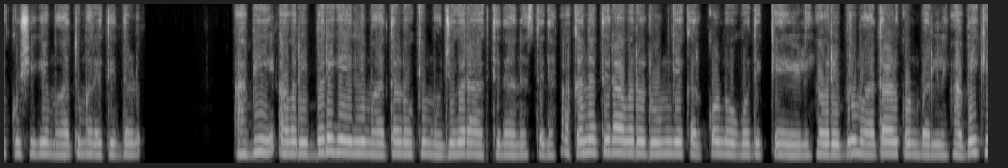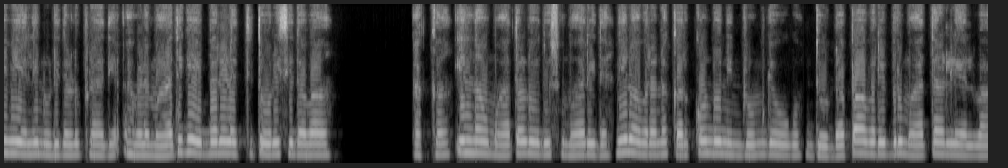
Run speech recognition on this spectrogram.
ಖುಷಿಗೆ ಮಾತು ಮರೆತಿದ್ದಳು. ಅಭಿ, ಅವರಿಬ್ಬರಿಗೆ ಇಲ್ಲಿ ಮಾತಾಡೋಕೆ ಮುಜುಗರ ಆಗ್ತಿದೆ ಅನಿಸ್ತಿದೆ ಅಕ್ಕನತ್ತಿರ ಅವರ ರೂಮ್ಗೆ ಕರ್ಕೊಂಡು ಹೋಗೋದಿಕ್ಕೆ ಹೇಳಿ, ಅವರಿಬ್ರು ಮಾತಾಡ್ಕೊಂಡ್ ಬರ್ಲಿ. ಅಭಿ ಕಿವಿಯಲ್ಲಿ ನುಡಿದಳು ಪ್ರಾದ್ಯ. ಅವಳ ಮಾತಿಗೆ ಇಬ್ಬರಳೆತ್ತಿ ತೋರಿಸಿದವ? ಅಕ್ಕ, ಇಲ್ಲಿ ನಾವು ಮಾತಾಡೋದು ಸುಮಾರಿದೆ. ನೀನು ಅವರನ್ನ ಕರ್ಕೊಂಡು ನಿನ್ ರೂಮ್ಗೆ ಹೋಗು. ದೊಡ್ಡಪ್ಪ ಅವರಿಬ್ರು ಮಾತಾಡ್ಲಿ ಅಲ್ವಾ?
